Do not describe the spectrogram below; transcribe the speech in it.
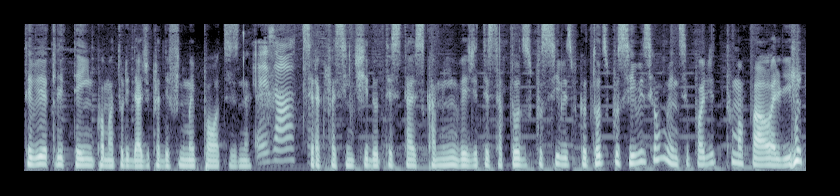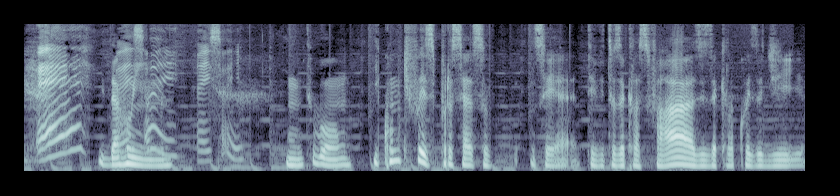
teve aquele tempo, a maturidade para definir uma hipótese, né? Exato. Será que faz sentido eu testar esse caminho em vez de testar todos os possíveis? Porque todos os possíveis realmente você pode tomar pau ali é, e dar é ruim. Isso né? aí. É isso aí. Muito bom. E como que foi esse processo? Você é, teve todas aquelas fases, aquela coisa de.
